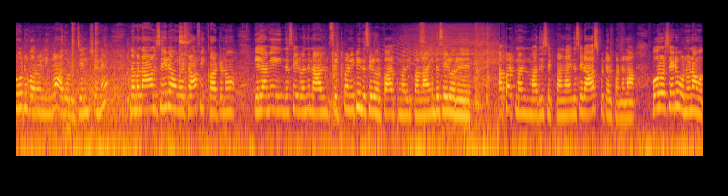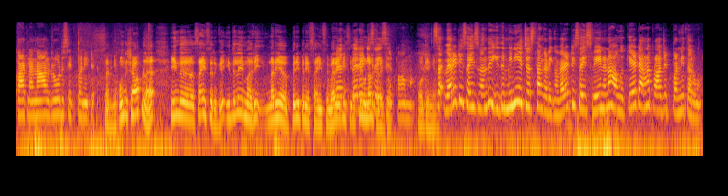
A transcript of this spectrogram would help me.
ரோடு வரும் இல்லைங்களா? அதோட ஜென்ஷனு நம்ம நாலு சைடு அவங்க டிராஃபிக் காட்டணும். எல்லாமே இந்த சைடு வந்து நாலு செட் பண்ணிவிட்டு இந்த சைடு ஒரு பார்க் மாதிரி பண்ணலாம். இந்த சைடு ஒரு அப்பார்ட்மெண்ட் மாதிரி செட் பண்ணலாம். இந்த சைடு ஹாஸ்பிட்டல் பண்ணலாம். ஒரு ஒரு சைடு ஒன்று ஒன்று அவங்க காட்டலாம். நாலு ரோடு செட் பண்ணிவிட்டு சரிங்க. உங்க ஷாப்ல இந்த சைஸ் இருக்கு. இதுலயே மாதிரி நிறைய பெரிய பெரிய சைஸ் வெரைட்டி சைஸ் இருக்கும். ஆமாம் ஓகேங்க. வெரைட்டி சைஸ் வந்து இது மினியேச்சர்ஸ் தான் கிடைக்கும். வெரைட்டி சைஸ் வேணும்னா அவங்க கேட்டாங்கன்னா ப்ராஜெக்ட் பண்ணி தருவோம்.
